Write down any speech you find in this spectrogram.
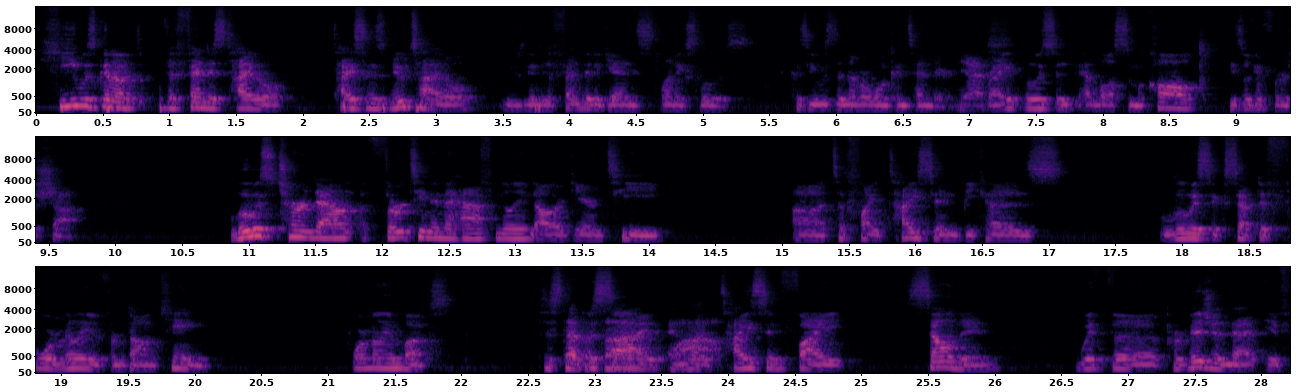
he was going to defend his title, Tyson's new title. He was going to defend it against Lennox Lewis because he was the number one contender. Yes. Right? Lewis had- had lost to McCall. He's looking for a shot. Lewis turned down a $13.5 million guarantee uh, to fight Tyson because Lewis accepted 4 million from Don King. 4 million bucks to step aside and Wow. let Tyson fight Seldon with the provision that if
